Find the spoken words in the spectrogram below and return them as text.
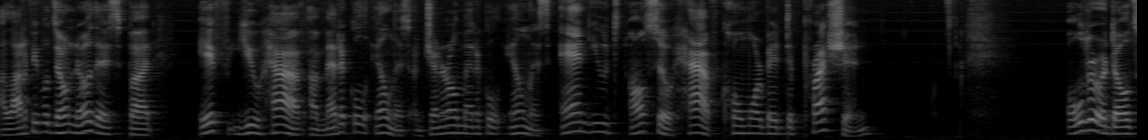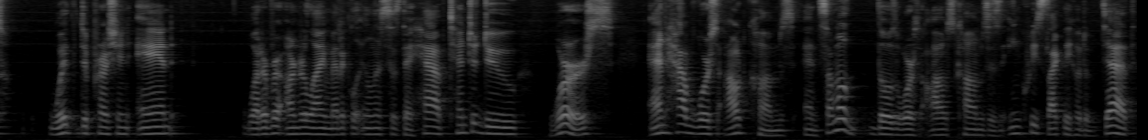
a lot of people don't know this, but if you have a medical illness, a general medical illness, and you also have comorbid depression, older adults with depression and whatever underlying medical illnesses they have tend to do worse and have worse outcomes and some of those worse outcomes is increased likelihood of death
